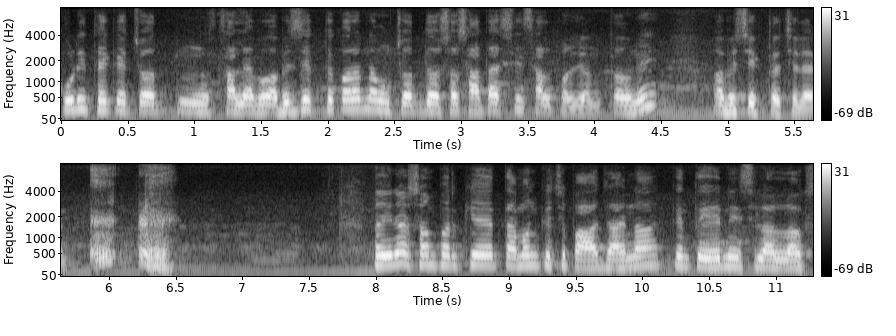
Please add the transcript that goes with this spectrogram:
কুড়ি থেকে চোদ্দ সালে অভিষিক্ত করেন এবং চোদ্দোশো সাতাশি সাল পর্যন্ত উনি অভিষিক্ত ছিলেন। তো ইনার সম্পর্কে তেমন কিছু পাওয়া যায় না, কিন্তু ইনি ছিল লক্ষ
